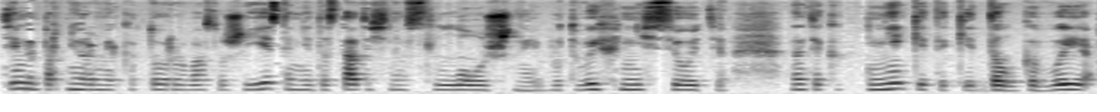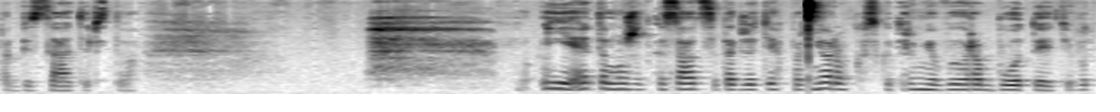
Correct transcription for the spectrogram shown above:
теми партнерами, которые у вас уже есть, они достаточно сложные. Вот вы их несете. Знаете, как некие такие долговые обязательства. И это может касаться также тех партнеров, с которыми вы работаете. Вот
